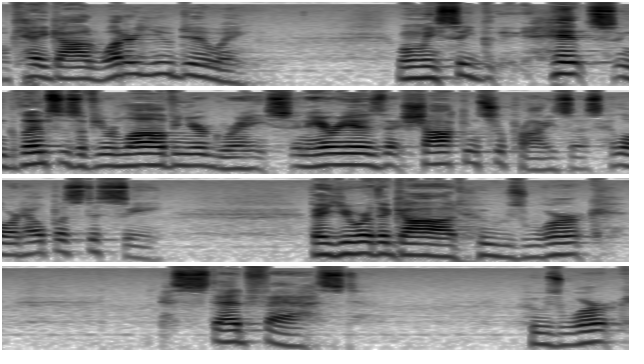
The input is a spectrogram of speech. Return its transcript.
okay, God, what are you doing? When we see hints and glimpses of your love and your grace in areas that shock and surprise us, Lord, help us to see that you are the God whose work is steadfast, whose work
